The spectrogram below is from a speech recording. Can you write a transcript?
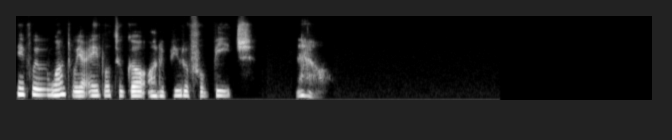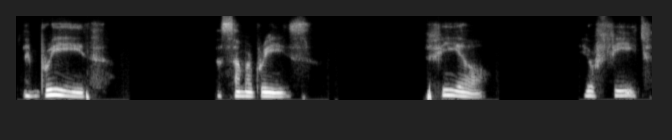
If we want, we are able to go on a beautiful beach now. And breathe the summer breeze. Feel your feet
